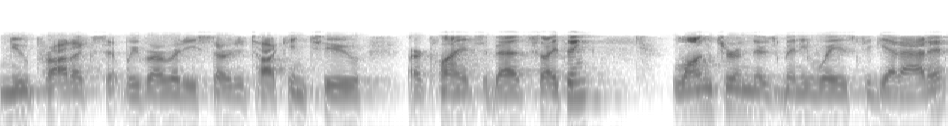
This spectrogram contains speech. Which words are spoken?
new products that we've already started talking to our clients about. So I think long term, there's many ways to get at it.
